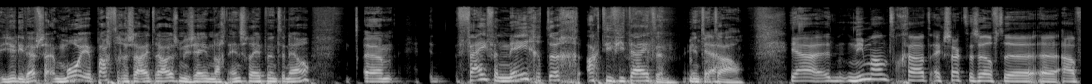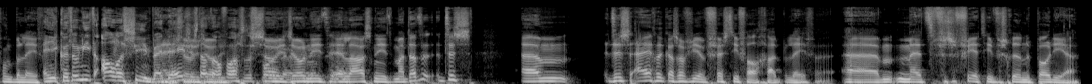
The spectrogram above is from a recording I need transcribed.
jullie website. Een mooie, prachtige site trouwens. Museumnachtenschede.nl. Ehm 95 activiteiten in totaal. Ja, niemand gaat exact dezelfde eh, avond beleven. En je kunt ook niet alles zien. Bij Nee, deze is dat alvast een. Sowieso niet, helaas niet. Maar dat, het, is, ehm, het is eigenlijk alsof je een festival gaat beleven. ehm, met 14 verschillende podia.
